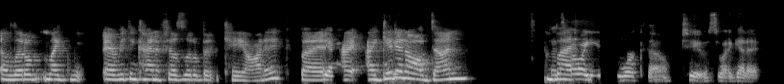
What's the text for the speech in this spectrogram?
a little like everything kind of feels a little bit chaotic, but yeah. I, I get it all done. That's but, how I used to work though, too. So I get it.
